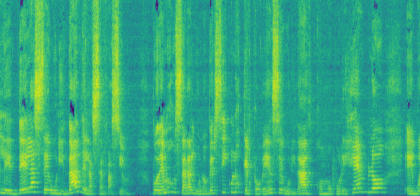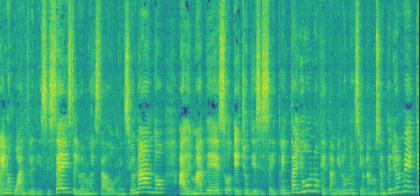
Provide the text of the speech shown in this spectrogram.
le dé la seguridad de la salvación. Podemos usar algunos versículos que proveen seguridad, como por ejemplo, eh, bueno, Juan 3:16, lo hemos estado mencionando. Además de eso, Hechos 16:31, que también lo mencionamos anteriormente.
